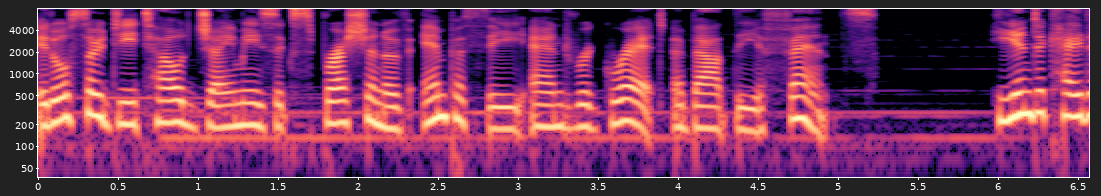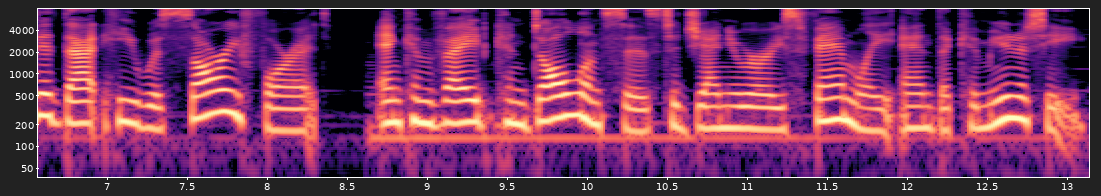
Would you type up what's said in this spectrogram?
It also detailed Jamie's expression of empathy and regret about the offence. He indicated that he was sorry for it and conveyed condolences to January's family and the community.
